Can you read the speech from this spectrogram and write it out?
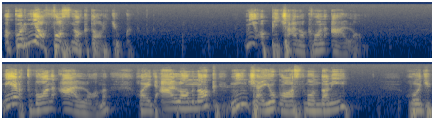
akkor mi a fasznak tartjuk? Mi a picsának van állam? Miért van állam, ha egy államnak nincsen joga azt mondani, hogy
